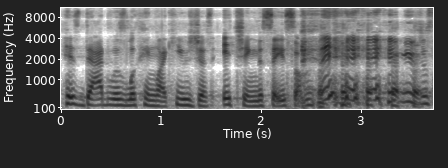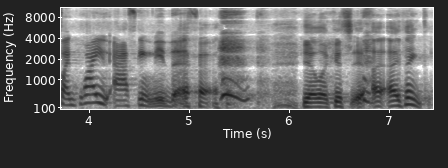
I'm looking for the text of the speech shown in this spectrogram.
his dad was looking like he was just itching to say something. he was just like, "Why are you asking me this?" yeah, look, it's I, I think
